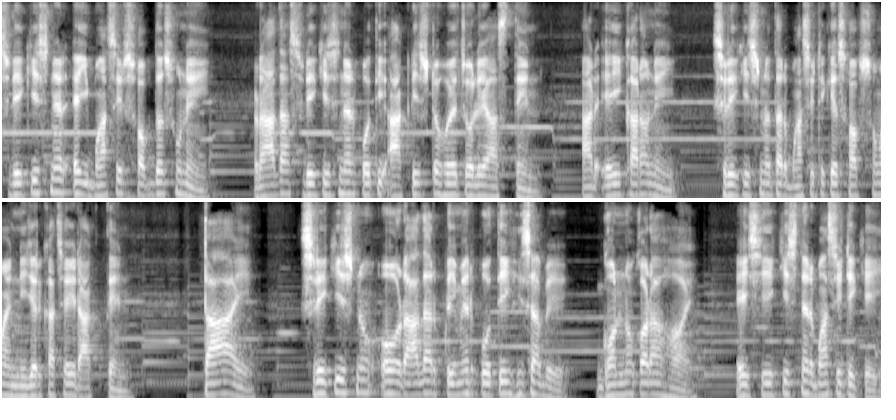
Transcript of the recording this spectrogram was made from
শ্রীকৃষ্ণের এই বাঁশির শব্দ শুনে রাধা শ্রীকৃষ্ণের প্রতি আকৃষ্ট হয়ে চলে আসতেন। আর এই কারণেই শ্রীকৃষ্ণ তার বাঁশিটিকে সবসময় নিজের কাছেই রাখতেন। তাই শ্রীকৃষ্ণ ও রাধার প্রেমের প্রতীক হিসাবে গণ্য করা হয় এই শ্রীকৃষ্ণের বাঁশিটিকেই।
